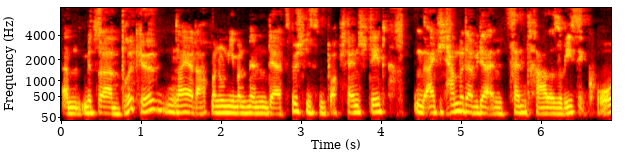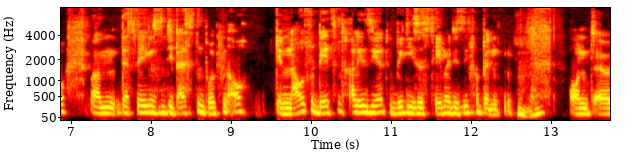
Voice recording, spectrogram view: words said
ähm, mit so einer Brücke, naja, da hat man nun jemanden, der zwischen diesen Blockchains steht. Und eigentlich haben wir da wieder ein zentrales Risiko. Ähm, deswegen sind die besten Brücken auch genauso dezentralisiert wie die Systeme, die sie verbinden. Mhm. Und äh,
